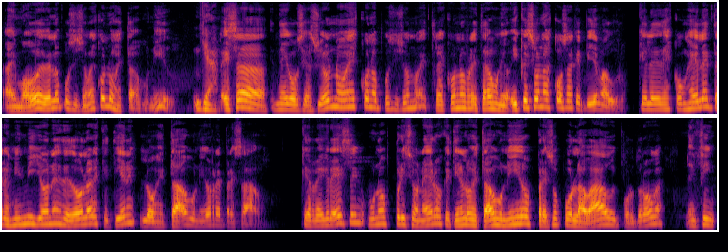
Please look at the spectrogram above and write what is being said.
Hay modo de ver la oposición es con los Estados Unidos. Ya. Esa negociación no es con la oposición nuestra, es con los Estados Unidos. ¿Y qué son las cosas que pide Maduro? Que le descongelen 3 mil millones de dólares que tienen los Estados Unidos represados. Que regresen unos prisioneros que tienen los Estados Unidos presos por lavado y por droga. En fin,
